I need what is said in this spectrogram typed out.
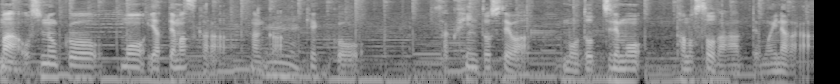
まあ推しの子もやってますから、なんかうん結構、作品としては、もうどっちでも楽しそうだなって思いながら、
